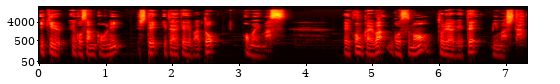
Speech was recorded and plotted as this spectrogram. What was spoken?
生きるご参考にしていただければと思います。え今回はご質問を取り上げてみました。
